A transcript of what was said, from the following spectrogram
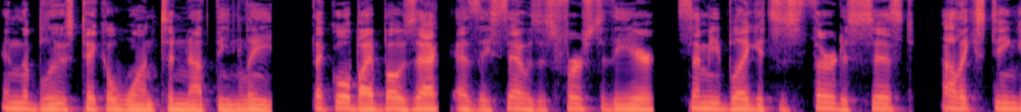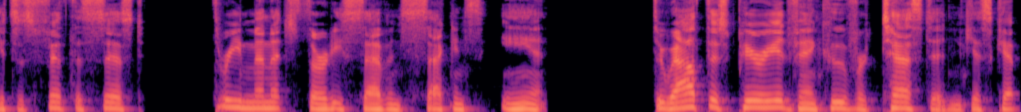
and the Blues take a one to nothing lead. That goal by Bozak, as they said, was his first of the year. Sammy Blais gets his third assist. Alex Steen gets his fifth assist. Three minutes, 37 seconds in. Throughout this period, Vancouver tested and just kept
